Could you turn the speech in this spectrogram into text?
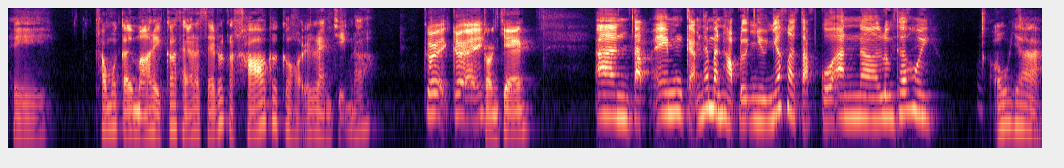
Thì không có cởi mở thì có thể là sẽ rất là khó có cơ hội để làm chuyện đó. Great great. Còn trang? À, tập em cảm thấy mình học được nhiều nhất là tập của anh ờ, Lương Thế Huy oh yeah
